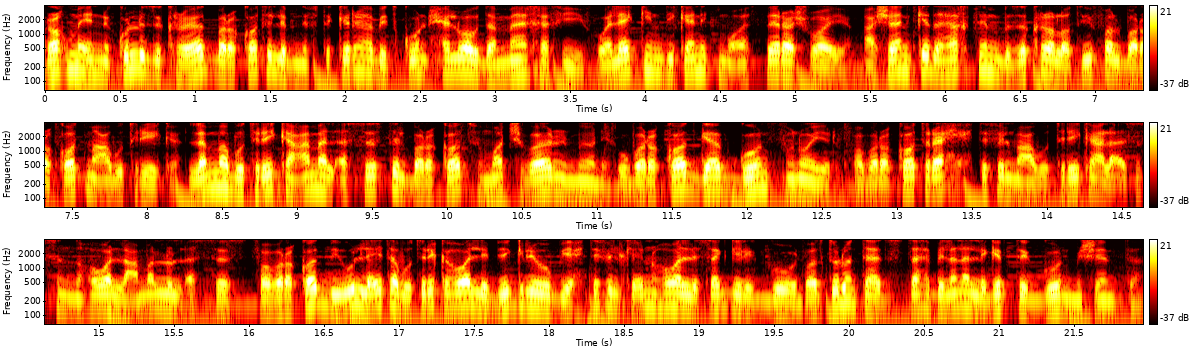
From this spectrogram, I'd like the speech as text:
رغم إن كل ذكريات بركات اللي بنفتكرها بتكون حلوة ودمها خفيف ولكن دي كانت مؤثرة شوية. عشان كده هختم بذكرى لطيفة لبركات مع أبو تريكة. لما أبو تريكة عمل assist لبركات في ماتش بايرن ميونخ وبركات جاب جون في نوير فبركات رايح يحتفل مع أبو تريكة على أساس إن هو اللي عمل له ال assist. فبركات بيقول لقيت أبو تريكة هو اللي بيجري وبيحتفل كأنه هو اللي سجل الجون. فقلت له أنت هتستهبل أنا اللي جبت الجون مش أنت.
